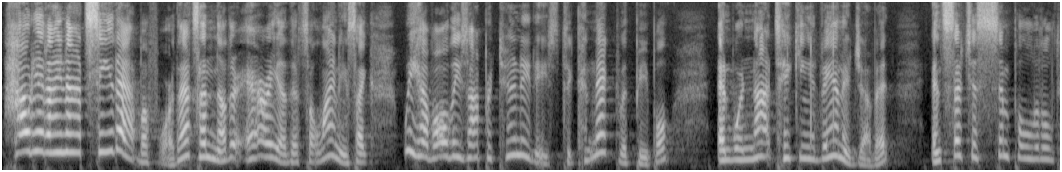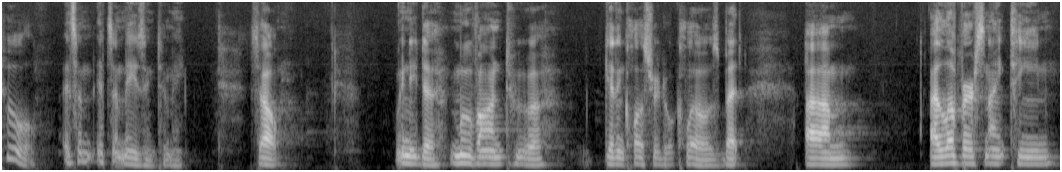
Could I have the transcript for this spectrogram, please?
how did I not see that before? That's another area that's aligning. It's like we have all these opportunities to connect with people, and we're not taking advantage of it. And such a simple little tool. It's, it's amazing to me. So we need to move on to a, getting closer to a close. But um, I love verse 19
